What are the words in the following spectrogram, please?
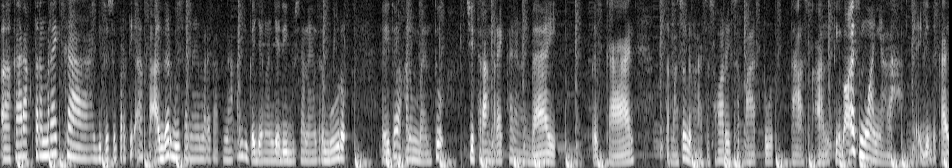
uh, karakter mereka gitu seperti apa agar busana yang mereka kenakan juga jangan jadi busana yang terburuk. Dan itu akan membantu citra mereka dengan baik gitu kan termasuk dengan aksesoris sepatu tas anting pokoknya semuanya lah kayak gitu kan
